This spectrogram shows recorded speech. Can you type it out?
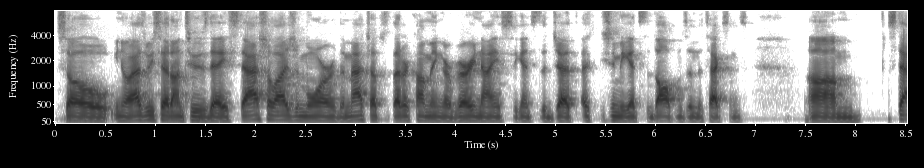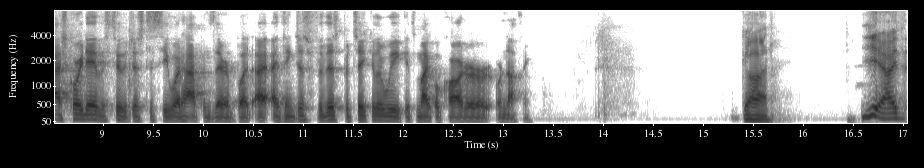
So, you know, as we said on Tuesday, stash Elijah Moore. The matchups that are coming are very nice against the Jets, excuse me, against the Dolphins and the Texans. Um, stash Corey Davis too, just to see what happens there. But I, I think just for this particular week, it's Michael Carter or, or nothing. Go ahead. Yeah, I,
